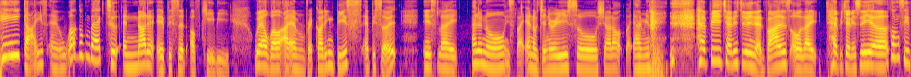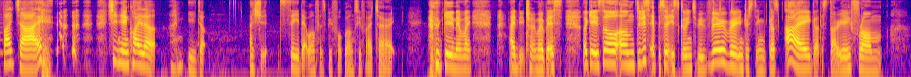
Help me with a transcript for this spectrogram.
Hey guys, and welcome back to another episode of KB. Well, well, I am recording this episode. It's like I don't know. It's like end of January, so shout out like I mean, like, happy Chinese New Year in advance, or like happy Chinese New Year，恭喜发财，新年快乐。I'm eh, jap. I should say that one first before 恭喜发财, right? okay, never mind. I did try my best. Okay, so um today's episode is going to be very very interesting because I got a story from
